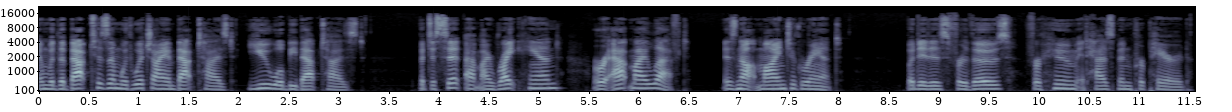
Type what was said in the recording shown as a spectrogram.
and with the baptism with which I am baptized you will be baptized. But to sit at my right hand or at my left is not mine to grant, but it is for those for whom it has been prepared.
